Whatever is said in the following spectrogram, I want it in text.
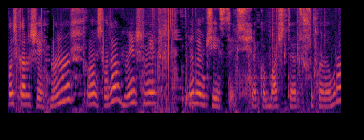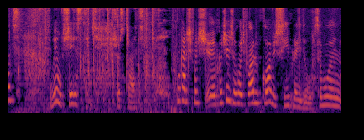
Ось, короче, вона, ось вода, ми ж ми будемо чистити. Як ви бачите, цю штуку треба обрати. Будемо чистити. Що стати? Ну, поч- почистив хоч пару клавіш і пройду. Це було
